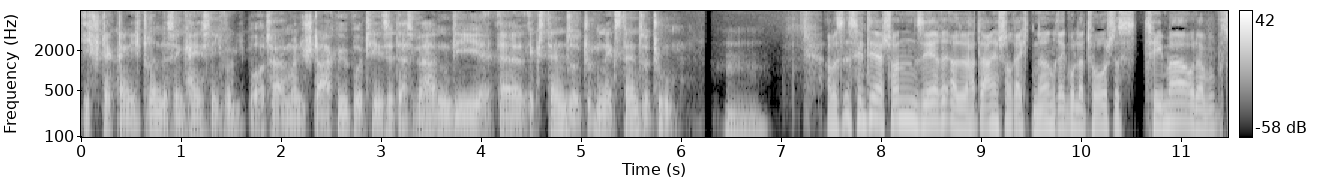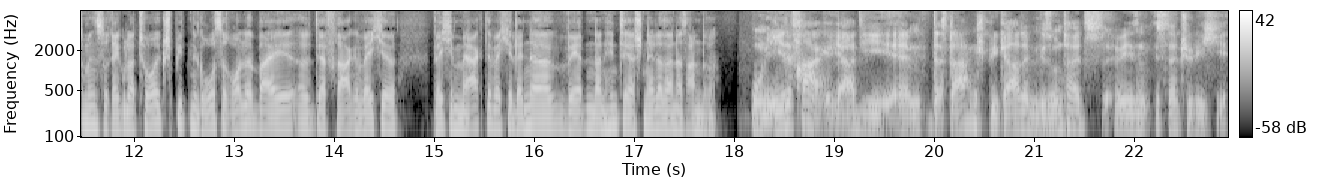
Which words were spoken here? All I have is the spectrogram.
ich stecke da nicht drin, deswegen kann ich es nicht wirklich beurteilen. Meine starke Hypothese, das werden die äh, Extenso, in Extenso tun. Mhm. Aber es ist hinterher schon sehr, also hat Daniel schon recht, ne? ein regulatorisches Thema oder zumindest Regulatorik spielt eine große Rolle bei äh, der Frage, welche welche Märkte, welche Länder werden dann hinterher schneller sein als andere? Ohne jede Frage, ja. Die, ähm, das Datenspiel gerade im Gesundheitswesen ist natürlich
